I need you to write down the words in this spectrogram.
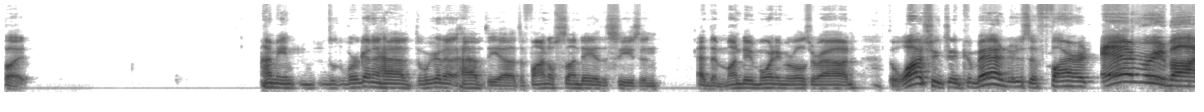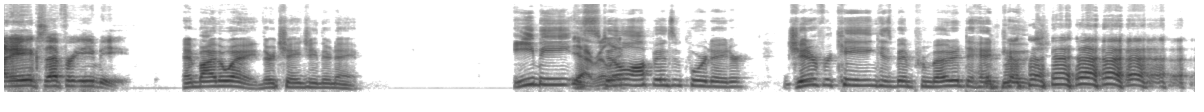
But I mean, we're gonna have we're gonna have the uh, the final Sunday of the season, and then Monday morning rolls around. The Washington Commanders have fired everybody except for EB. And by the way, they're changing their name. EB Yeah, is really. still offensive coordinator. Jennifer King has been promoted to head coach,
